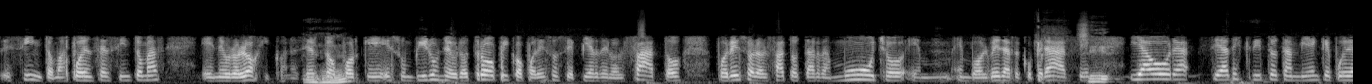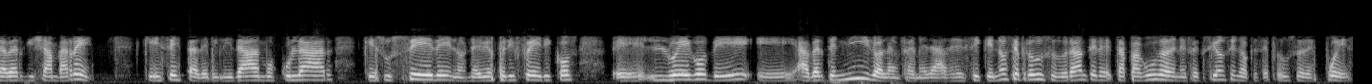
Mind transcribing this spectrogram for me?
eh, síntomas pueden ser síntomas eh, neurológicos, ¿no es cierto? Porque es un virus neurotrópico, por eso se pierde el olfato, por eso el olfato tarda mucho en, volver a recuperarse. Y ahora se ha descrito también que puede haber Guillain-Barré, que es esta debilidad muscular que sucede en los nervios periféricos eh, luego de eh, haber tenido la enfermedad, es decir, que no se produce durante la etapa aguda de la infección, sino que se produce después.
